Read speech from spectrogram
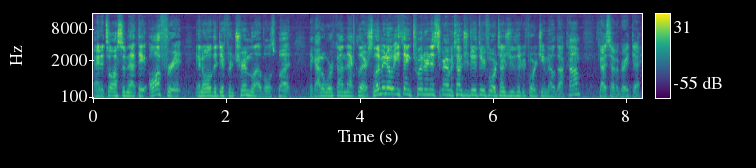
and it's awesome that they offer it in all the different trim levels, but they got to work on that glare. So let me know what you think. Twitter and Instagram at TundraDude34, TundraDude34 gmail.com. Guys, have a great day.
